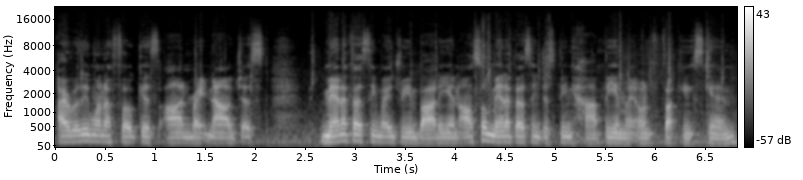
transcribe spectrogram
I really want to focus on right now just manifesting my dream body and also manifesting just being happy in my own fucking skin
